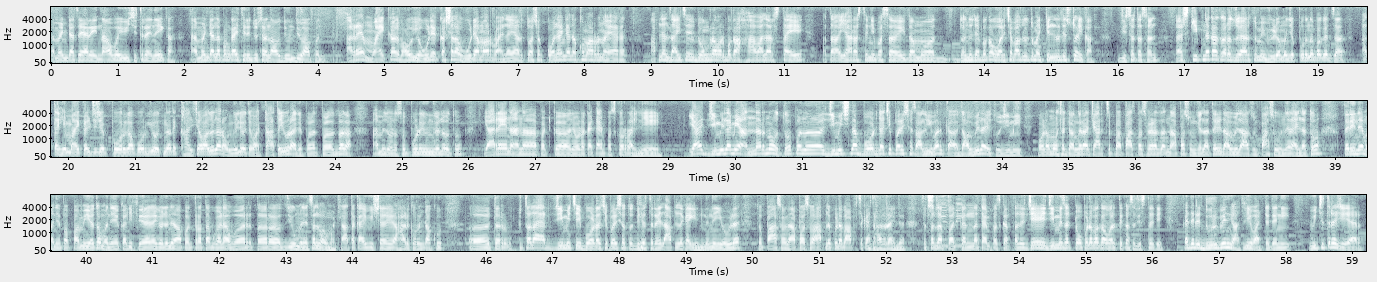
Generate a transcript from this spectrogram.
अमेंडाचं यार आहे नाव विचित्र आहे नाही का? अमेंडाला पण काहीतरी दुसरं नाव देऊन देऊ आपण. अरे मायकल भाऊ एवढे कशाला उड्या मारून राहिला यार? तू असं कोल्यांड्या नको मारू ना यार. आपल्याला जायचं आहे डोंगरावर बघा हा वाला रस्ता आहे. आता या रस्त्याने बस एकदम धंदा बघा वरच्या बाजूला तुम्हाला किल्ला दिसतोय का? दिसत असेल. यार स्किप नका करत जो यार तुम्ही व्हिडिओ म्हणजे पूर्ण बघत जा. आता हे मायकलचे जे पोरगा पोरगी होते ना ते खालच्या बाजूला राहून गेले होते वाटतं. आता येऊ राहिले पळत पळत. बघा आम्ही थोडंसं पुढे येऊन गेलो होतो. यार रे नाना पटकन एवढं काय टाइमपास करू राहिले? या जिमीला मी आणणार नव्हतो पण जिमीची ना बोर्डाची परीक्षा चालू आहे बरं का. दहावीला आहे तो जिमी. एवढा मोठा डंगरा चार च- पा- पाच पाच वेळा जर नापास होऊन गेला तरी दहावीला अजून पास होऊन राहिला तो. तरी नाही म्हणे पप्पा मी येतो म्हणे कधी फिरायला गेलो नाही आपण प्रतापगडावर तर येऊ म्हणे चल भाऊ म्हटलं. आता काय विषय हार्ड करून टाकू. तर चला यार जिमीची बोर्डाची परीक्षा तो देत राहील आपलं काय घेणं नाही एवढं. तो पास हो नापास हो आपलं कुठं बापाचं काय झालं राहिलं. तर चला पटकन टाइमपास करतात जे. जिमीचं टोपडं बघा वरती कसं दिसतं ते. काहीतरी दुर्बीण घातली वाटतं त्यांनी. विचित्रच आहे यार.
